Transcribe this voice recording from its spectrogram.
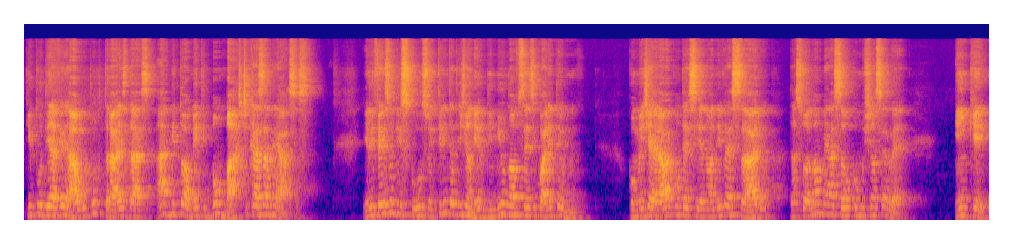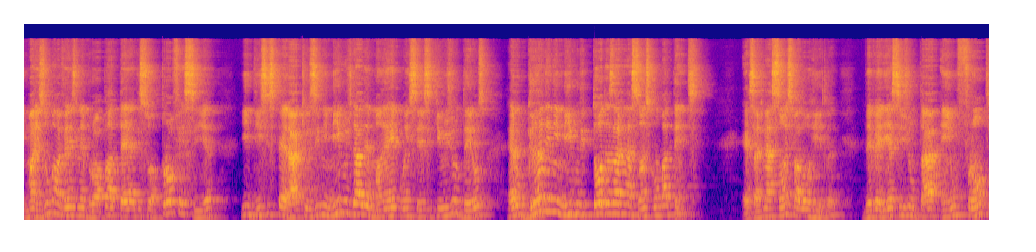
que podia haver algo por trás das habitualmente bombásticas ameaças. Ele fez um discurso em 30 de janeiro de 1941, como em geral acontecia no aniversário da sua nomeação como chanceler em que mais uma vez lembrou a plateia de sua profecia e disse esperar que os inimigos da Alemanha reconhecessem que os judeus eram o grande inimigo de todas as nações combatentes. Essas nações, falou Hitler, deveriam se juntar em um fronte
